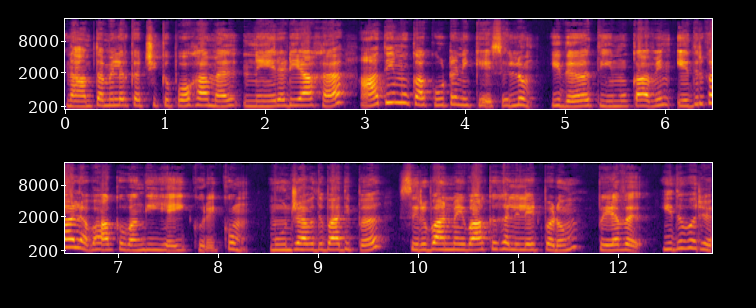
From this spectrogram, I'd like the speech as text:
நாம் தமிழர் கட்சிக்கு போகாமல் நேரடியாக அதிமுக கூட்டணிக்கே செல்லும். இது திமுகவின் எதிர்கால வாக்கு வங்கியை குறைக்கும். மூன்றாவது பாதிப்பு சிறுபான்மை வாக்குகளில் ஏற்படும் பிளவு. இது ஒரு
